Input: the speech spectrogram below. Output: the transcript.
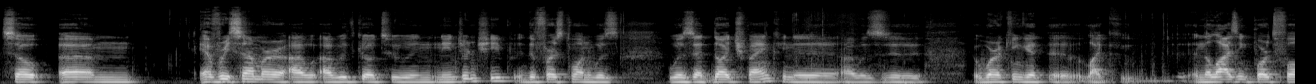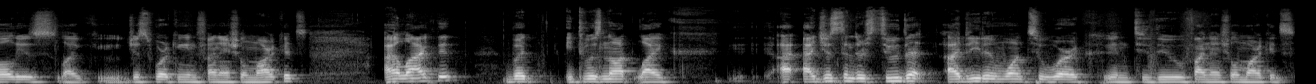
So um, every summer I, I would go to an internship. The first one was was at Deutsche Bank. In the, I was. Uh, working at uh, like analyzing portfolios like just working in financial markets i liked it but it was not like I, I just understood that i didn't want to work and to do financial markets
